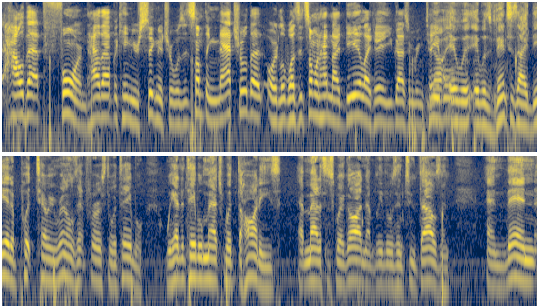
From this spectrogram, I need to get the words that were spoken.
how that formed, how that became your signature. Was it something natural that, or was it someone had an idea like, "Hey, you guys can bring tables"? No, it was it was Vince's idea to put Terri Runnels at first to a table. We had the table match with the Hardys at Madison Square Garden. I believe it was in 2000, and then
